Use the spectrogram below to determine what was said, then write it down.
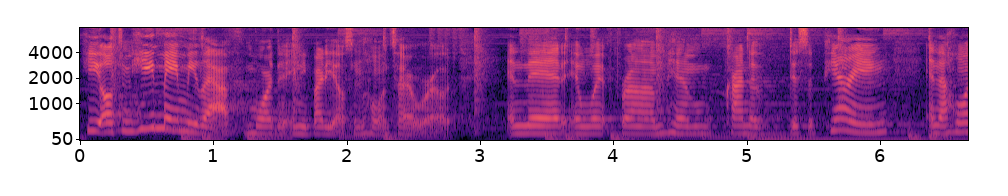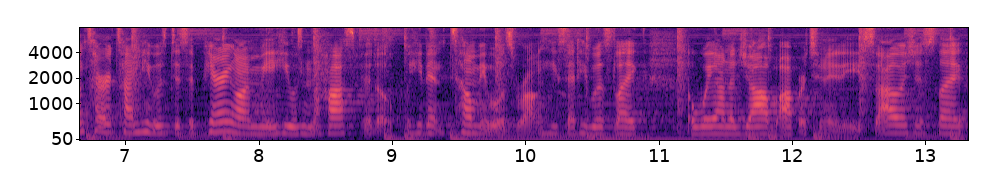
He ultimately, he made me laugh more than anybody else in the whole entire world. And then it went from him kind of disappearing, and the whole entire time he was disappearing on me, he was in the hospital, but he didn't tell me what was wrong. He said he was like away on a job opportunity. So I was just like,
